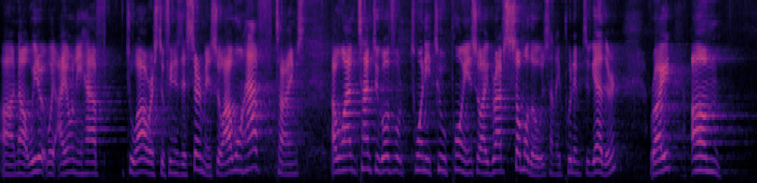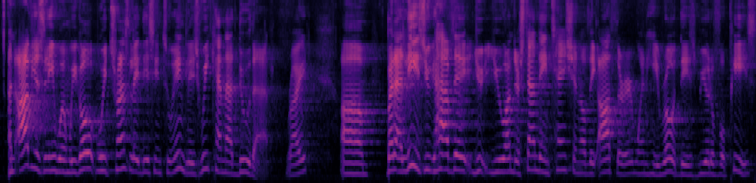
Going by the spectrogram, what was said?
Uh, now, we don't, I only have two hours to finish the sermon, so I won't have times. I won't have time to go for 22 points, so I grabbed some of those and I put them together, right? Um, and obviously, when we go, we translate this into English, we cannot do that, right? Um, but at least you have the, you, you understand the intention of the author when he wrote this beautiful piece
